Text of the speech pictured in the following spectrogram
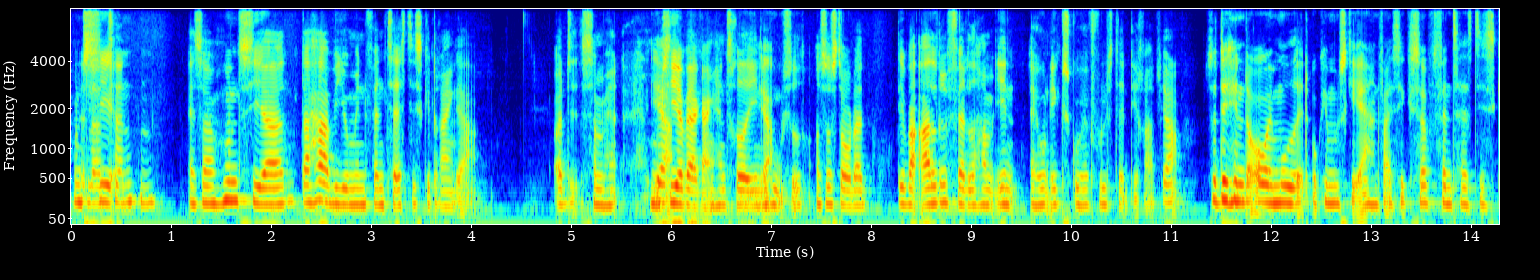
Hun eller siger- tanten. Altså, hun siger, der har vi jo min fantastiske dreng. Ja. Og det, som han, hun ja. siger hver gang, han træder ind Ja. i huset. Og så står der, at det var aldrig faldet ham ind, at hun ikke skulle have fuldstændig ret. Ja, så det henter over imod, at okay, måske er han faktisk ikke så fantastisk.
